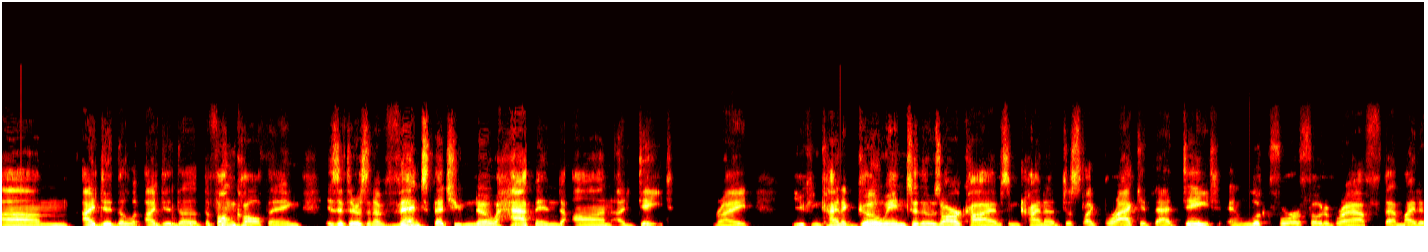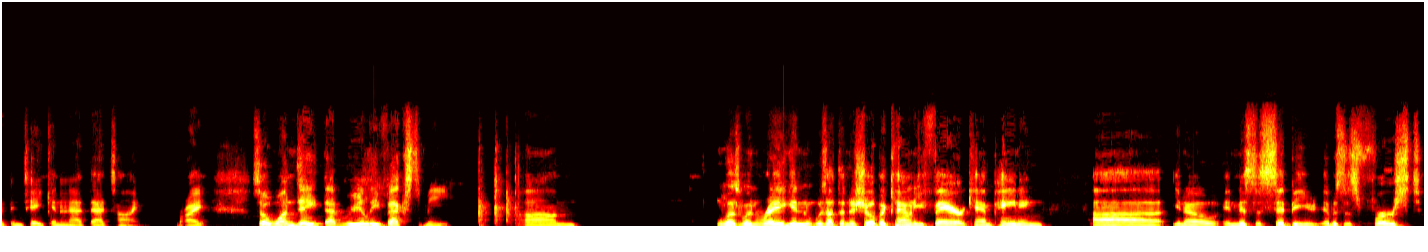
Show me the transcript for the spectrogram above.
um, I did the I did the the phone call thing. Is if there's an event that you know happened on a date, right? you can kind of go into those archives and kind of just like bracket that date and look for a photograph that might have been taken at that time, right? So one date that really vexed me um, was when Reagan was at the Neshoba County Fair campaigning, uh, you know, in Mississippi. It was his first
